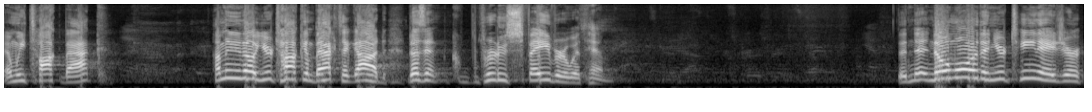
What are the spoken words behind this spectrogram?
and we talk back. How many of you know you're talking back to God doesn't produce favor with Him? No more than your teenager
